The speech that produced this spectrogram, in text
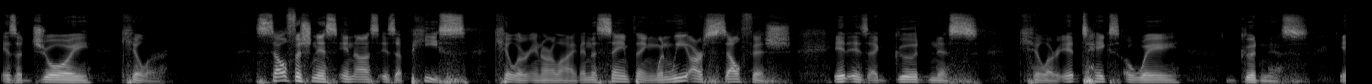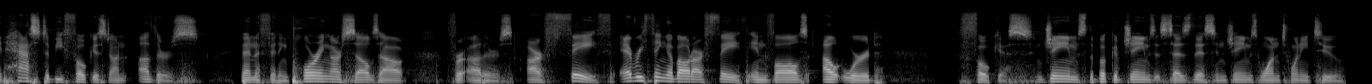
is a joy killer. Selfishness in us is a peace killer in our life. And the same thing, when we are selfish, it is a goodness killer. It takes away goodness. It has to be focused on others benefiting, pouring ourselves out for others. Our faith, everything about our faith involves outward focus. James, the book of James, it says this in James 1:22.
